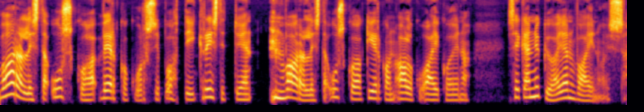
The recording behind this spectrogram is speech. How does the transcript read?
Vaarallista uskoa verkkokurssi pohtii kristittyjen vaarallista uskoa kirkon alkuaikoina sekä nykyajan vainoissa.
